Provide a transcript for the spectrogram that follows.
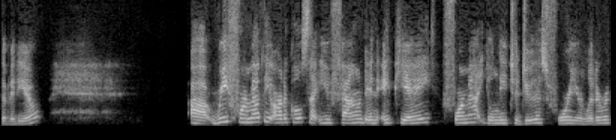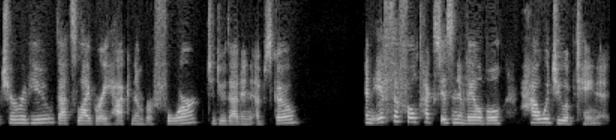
the video. Uh, reformat the articles that you found in APA format. You'll need to do this for your literature review. That's library hack number four to do that in EBSCO. And if the full text isn't available, how would you obtain it?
